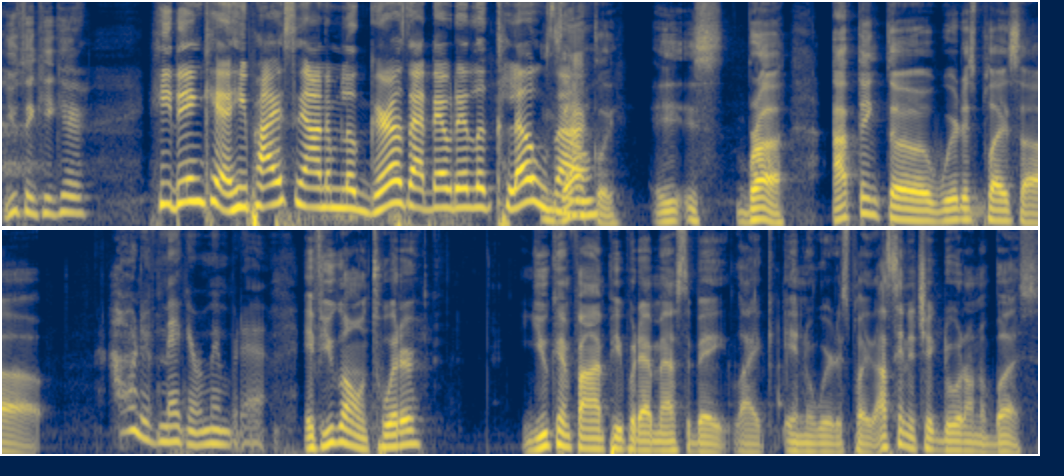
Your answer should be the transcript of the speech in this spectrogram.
You think he care? He didn't care. He probably seen all them little girls out there with their little clothes on. Exactly. It's bruh. I think the weirdest place. Uh, I wonder if Megan remember that. if you go on Twitter, you can find people that masturbate like in the weirdest place. I seen a chick do it on the bus.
